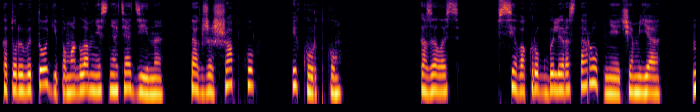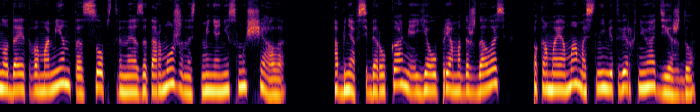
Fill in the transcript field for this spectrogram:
который в итоге помогла мне снять Адина, также шапку и куртку. Казалось, все вокруг были расторопнее, чем я, но до этого момента собственная заторможенность меня не смущала. Обняв себя руками, я упрямо дождалась, пока моя мама снимет верхнюю одежду.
